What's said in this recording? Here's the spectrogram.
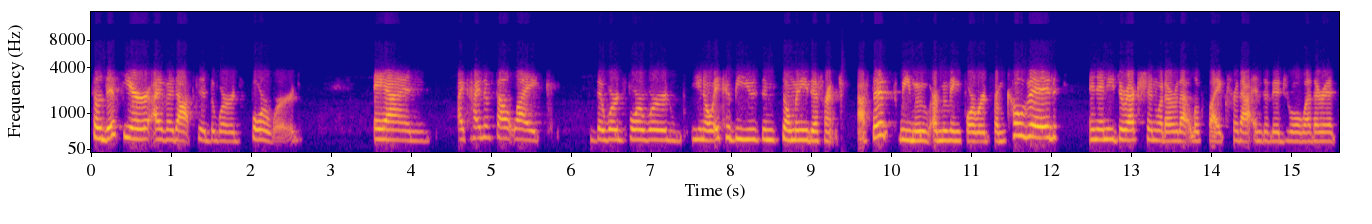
So this year I've adopted the word forward. And I kind of felt like the word forward, you know, it could be used in so many different facets. We move are moving forward from COVID in any direction, whatever that looks like for that individual, whether it's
